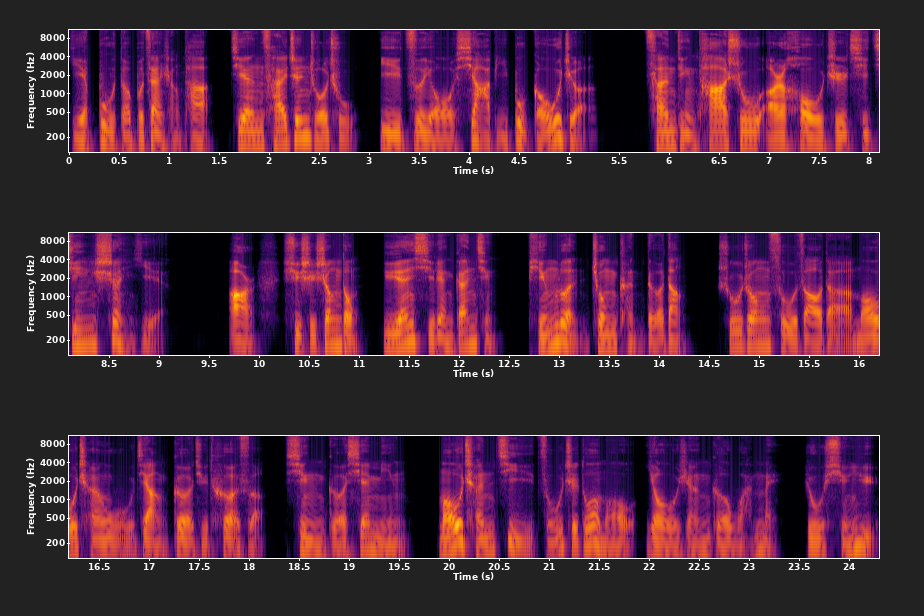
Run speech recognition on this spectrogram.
也不得不赞赏他剪裁斟酌处，亦自有下笔不苟者，参定他书而后知其精甚也。二、叙事生动，语言洗练干净，评论中肯得当。书中塑造的谋臣武将各具特色，性格鲜明。谋臣既足智多谋，又人格完美，如荀彧、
